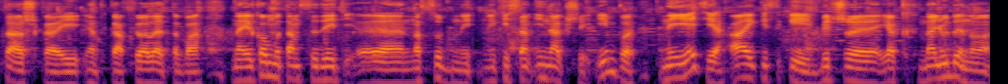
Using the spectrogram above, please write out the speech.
пташка, і, така фіолетова, на якому там сидить е, насубний, ну, якийсь там інакший імп, не єті, а якийсь такий, більше як на людину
